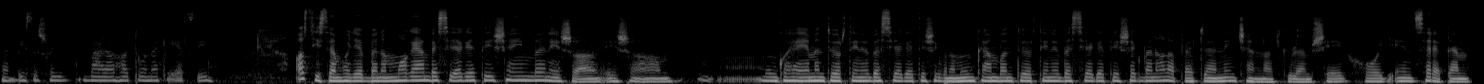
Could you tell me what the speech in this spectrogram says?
nem biztos, hogy vállalhatónak érzi. Azt hiszem, hogy ebben a magánbeszélgetéseimben és a, és a munkahelyemen történő beszélgetésekben, a munkámban történő beszélgetésekben alapvetően nincsen nagy különbség, hogy én szeretem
